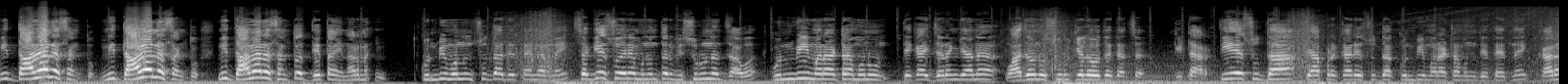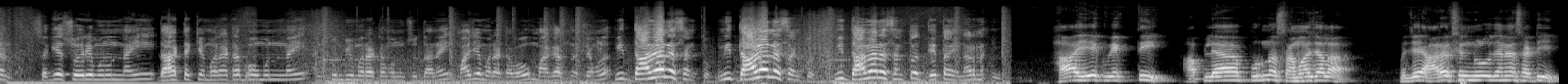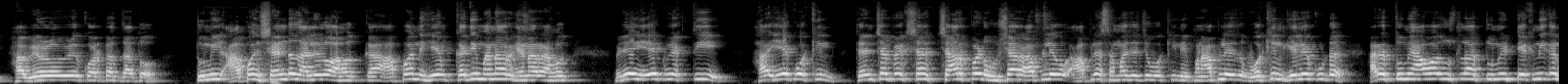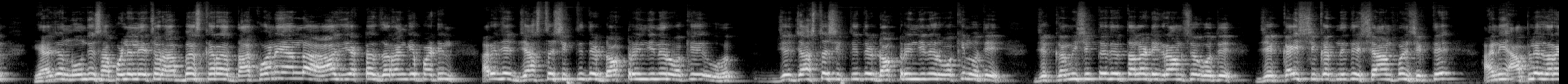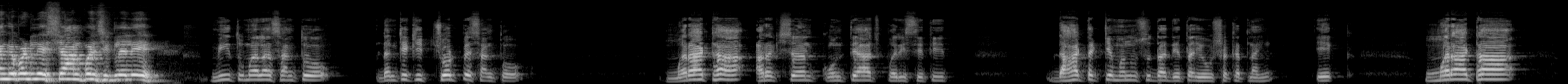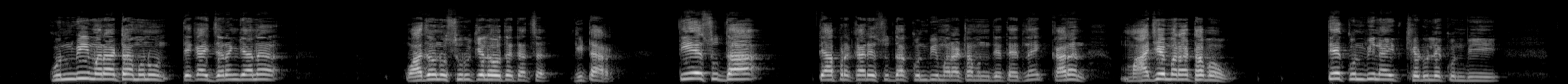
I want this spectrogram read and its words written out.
मी दाव्याने सांगतो मी दाव्याने सांगतो मी दाव्यानं सांगतो देता येणार नाही. कुणबी म्हणून सुद्धा देता येणार नाही. सगळे सोयरे म्हणून तर विसरूनच जावं. कुणबी मराठा म्हणून ते काही जरंग्यानं वाजवणं सुरू केलं होतं त्याचं गिटार. ते सुद्धा त्या प्रकारे सुद्धा कुणबी मराठा म्हणून देता येत नाही. कारण सगळे सोयरे म्हणून नाही दहा टक्के मराठा भाऊ म्हणून नाही आणि कुणबी मराठा म्हणून सुद्धा नाही. माझे मराठा भाऊ मागास नसल्यामुळे मी दाव्याने सांगतो मी दाव्यानं सांगतो मी दाव्याने सांगतो देता येणार नाही. हा एक व्यक्ती आपल्या पूर्ण समाजाला म्हणजे आरक्षण मिळवू देण्यासाठी हा वेळोवेळी कोर्टात जातो. तुम्ही आपण शंड झालेलो आहोत का? आपण हे कधी मनावर घेणार आहोत? म्हणजे एक व्यक्ती हा एक वकील त्यांच्यापेक्षा चारपट हुशार आपले आपल्या समाजाचे वकील आहे. पण आपले वकील गेले कुठं? अरे तुम्ही आवाज उचला तुम्ही टेक्निकल ह्या ज्या नोंदी सापडलेल्या याच्यावर अभ्यास करा. दाखवा नाही आणला आज एकटा जरांगे पाटील अरे जे जास्त शिकते ते डॉक्टर इंजिनियर वकील हो- जे जास्त शिकते ते डॉक्टर इंजिनियर वकील होते जे कमी शिकते ते तलाठी ग्रामसेवक होते. जे काहीच शिकत नाही ते शहाण पण शिकते. आणि आपले जरांगे पडले शान शहाण पण शिकलेले. मी तुम्हाला सांगतो डंके की चोट पे सांगतो मराठा आरक्षण कोणत्याच परिस्थितीत दहा टक्के म्हणून सुद्धा देता येऊ शकत नाही. एक मराठा कुणबी मराठा म्हणून ते काही जरंग्यानं वाजवणं सुरू केलं होतं त्याचं गिटार. ते सुद्धा त्या प्रकारे सुद्धा कुणबी मराठा म्हणून देता येत नाही. कारण माझे मराठा भाऊ ते कुणबी नाहीत. खेडुले कुणबी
